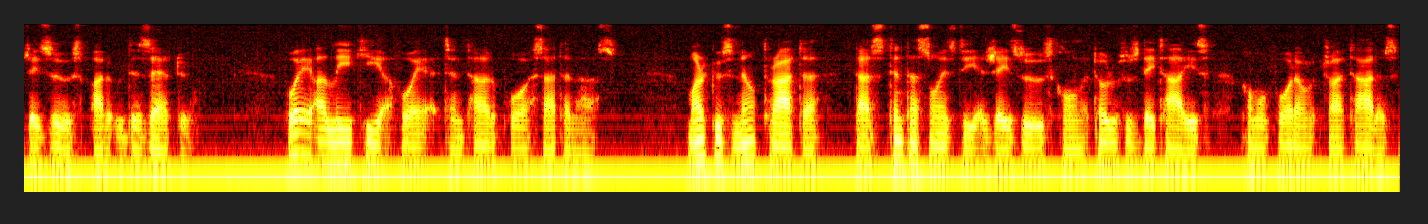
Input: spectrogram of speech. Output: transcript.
Jesus para o deserto. Foi ali que foi tentado por Satanás. Marcos não trata das tentações de Jesus com todos os detalhes como foram tratadas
